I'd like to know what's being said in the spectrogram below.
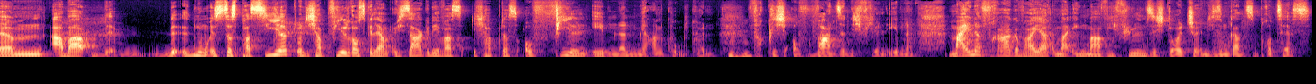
Ähm, aber äh, nun ist das passiert und ich habe viel daraus gelernt. Und ich sage dir was, ich habe das auf vielen Ebenen mir angucken können. Wirklich auf wahnsinnig vielen Ebenen. Meine Frage war ja immer, Ingmar, wie fühlen sich Deutsche in diesem ganzen Prozess?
